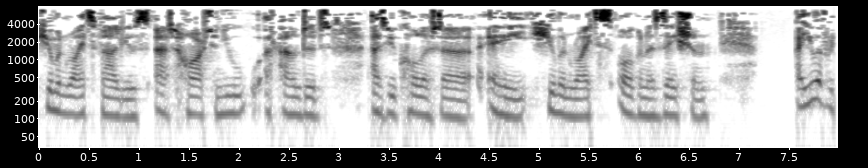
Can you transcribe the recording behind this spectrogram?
human rights values at heart and you founded, as you call it, a, a human rights organization. Are you ever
